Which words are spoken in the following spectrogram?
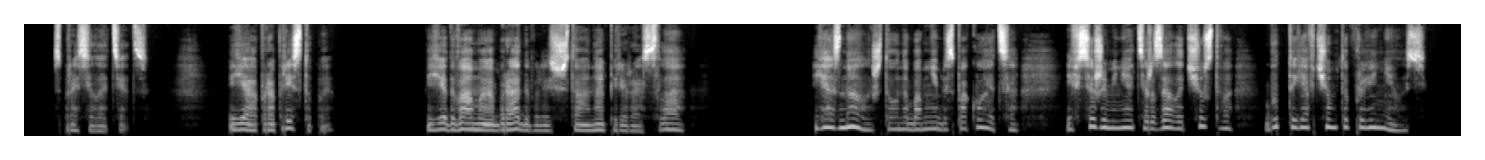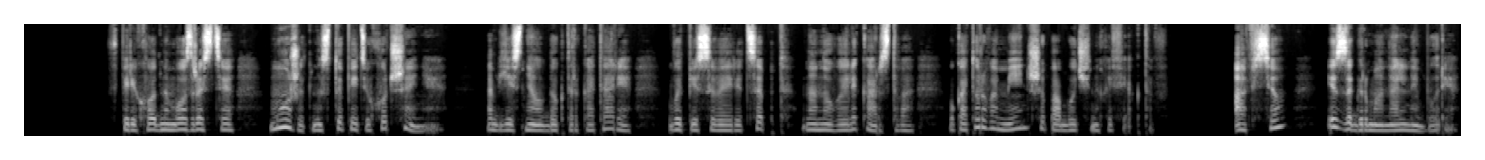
— спросил отец. «Я про приступы». Едва мы обрадовались, что она переросла. Я знала, что он обо мне беспокоится, и все же меня терзало чувство, будто я в чем то провинилась. В переходном возрасте может наступить ухудшение, объяснял доктор Катари, выписывая рецепт на новое лекарство, у которого меньше побочных эффектов. А все из-за гормональной бури.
